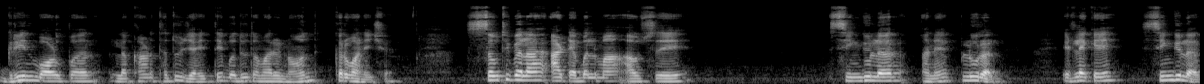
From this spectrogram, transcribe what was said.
ગ્રીન બોર્ડ ઉપર લખાણ થતું જાય તે બધું તમારે નોંધ કરવાની છે. સૌથી પહેલાં આ ટેબલમાં આવશે સિંગ્યુલર અને પ્લુરલ. એટલે કે સિંગ્યુલર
